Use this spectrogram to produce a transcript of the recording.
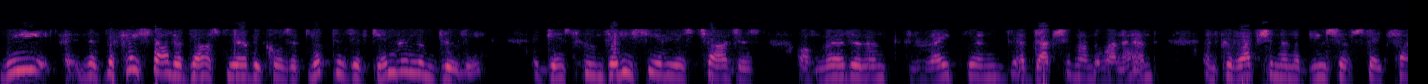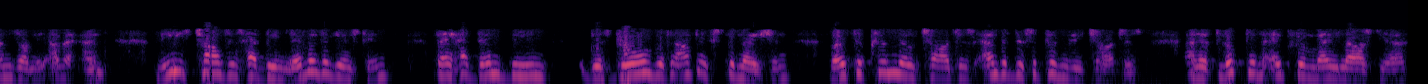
We, the, the case started last year because it looked as if General Mdluli, against whom very serious charges of murder and rape and abduction on the one hand, and corruption and abuse of state funds on the other hand, these charges had been leveled against him. They had then been withdrawn without explanation, both the criminal charges and the disciplinary charges, and it looked in April, May last year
